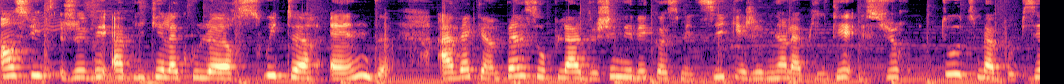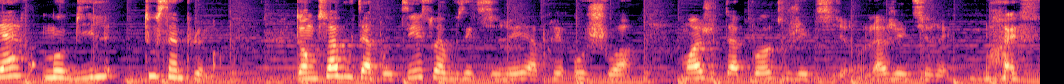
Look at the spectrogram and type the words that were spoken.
Ensuite, je vais appliquer la couleur Sweeter End avec un pinceau plat de chez Neve Cosmetics et je vais venir l'appliquer sur toute ma paupière mobile tout simplement. Donc soit vous tapotez, soit vous étirez, après au choix. Moi je tapote ou j'étire, là j'ai étiré. Bref.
